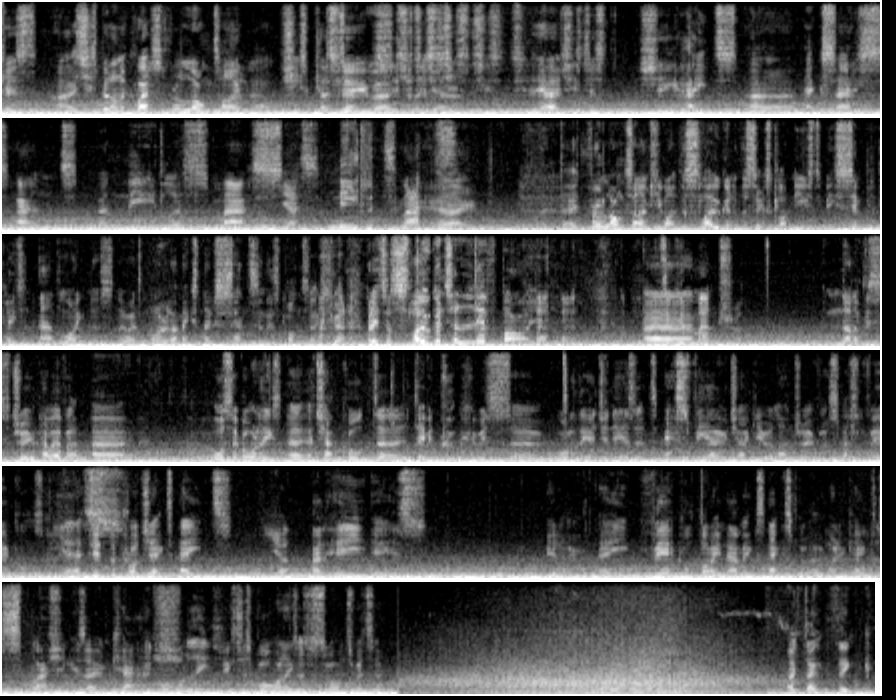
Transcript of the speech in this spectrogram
Because uh, she's been on a quest for a long time now. She's to uh, she's just she's, she's, she's yeah she's just she hates uh, excess and a needless mass. yes, needless You maths. know, uh, for a long time she wanted the slogan of the six o'clock news to be simplicate and add lightness. And they went, Moira, that makes no sense in this context. Went, but it's a slogan to live by. It's a good Um, mantra. None of this is true. However, uh, also bought one of these, uh, a chap called uh, David Pook, who is uh, one of the engineers at SVO, Jaguar Land Rover Special Vehicles, Yes. did the Project 8, Yeah. and he is, you know, a vehicle dynamics expert. When it came to splashing his own cash, He bought one of these. He's just bought one of these. I just saw it on Twitter. I don't think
